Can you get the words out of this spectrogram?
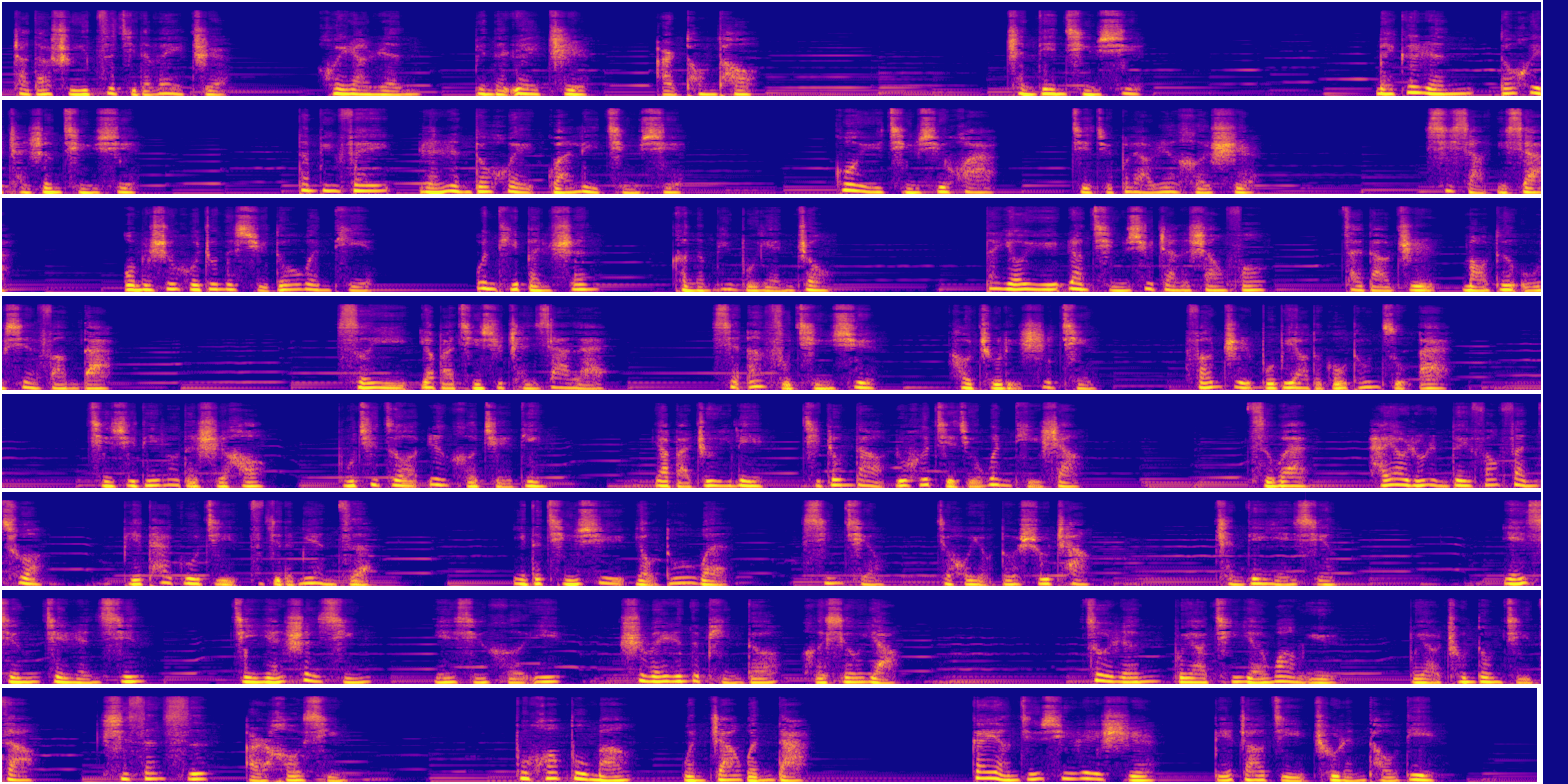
找到属于自己的位置，会让人变得睿智而通透。沉淀情绪，每个人都会产生情绪，但并非人人都会管理情绪。过于情绪化，解决不了任何事。细想一下。我们生活中的许多问题，问题本身可能并不严重，但由于让情绪占了上风，才导致矛盾无限放大。所以要把情绪沉下来，先安抚情绪，后处理事情，防止不必要的沟通阻碍。情绪低落的时候，不去做任何决定，要把注意力。集中到如何解决问题上。此外，还要容忍对方犯错，别太顾及自己的面子。你的情绪有多稳，心情就会有多舒畅。沉淀言行，言行见人心，谨言慎行，言行合一，是为人的品德和修养。做人不要轻言妄语，不要冲动急躁。需三思而后行，不慌不忙，稳扎稳打。该养精蓄锐时，别着急出人头地；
